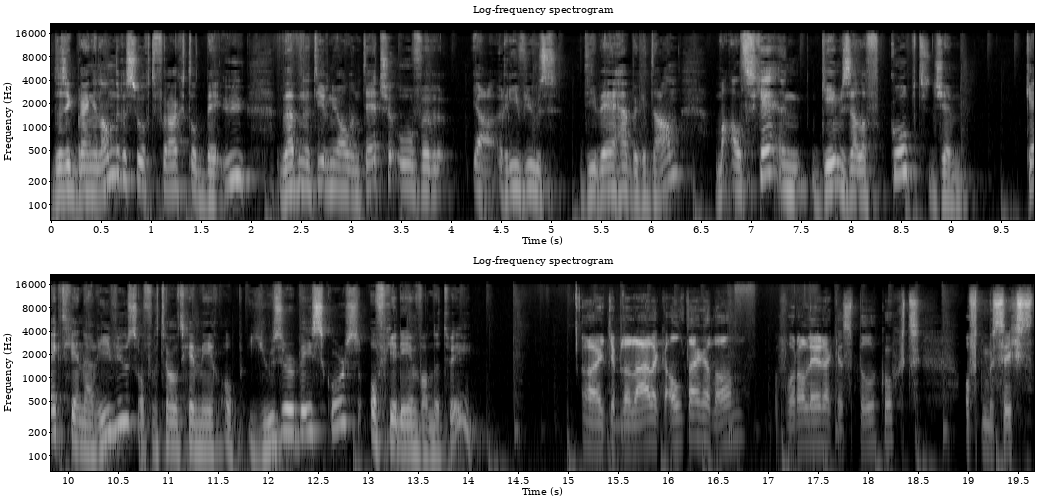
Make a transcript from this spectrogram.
Dus ik breng een andere soort vraag tot bij u. We hebben het hier nu al een tijdje over ja, reviews die wij hebben gedaan. Maar als jij een game zelf koopt, Jim, kijkt jij naar reviews of vertrouwt jij meer op user-based scores of geen een van de twee? Ah, ik heb dat eigenlijk altijd gedaan. Vooral dat ik een spel kocht. Of het moest echt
